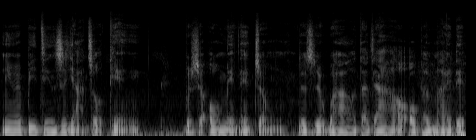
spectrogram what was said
因为毕竟是亚洲电影。不是欧美那种，就是哇哦，大家好，open minded。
